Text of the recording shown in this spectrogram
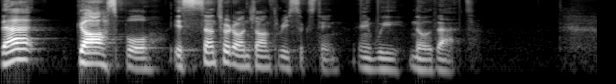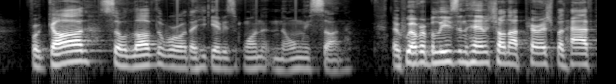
That gospel is centered on John 3:16, and we know that. For God so loved the world that he gave his one and only son, that whoever believes in him shall not perish but have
